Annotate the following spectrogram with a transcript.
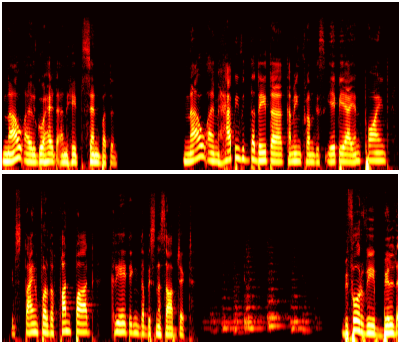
Now I will go ahead and hit send button. Now I'm happy with the data coming from this API endpoint. It's time for the fun part, creating the business object. Before we build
